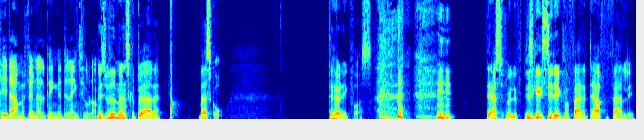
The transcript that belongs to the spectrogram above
det er der, man finder alle pengene, det er der ingen tvivl om. Hvis hvide mennesker dør af det, værsgo. Det hører ikke for os. det er selvfølgelig... Vi skal ikke sige, at det ikke er forfærdeligt. Det er forfærdeligt.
